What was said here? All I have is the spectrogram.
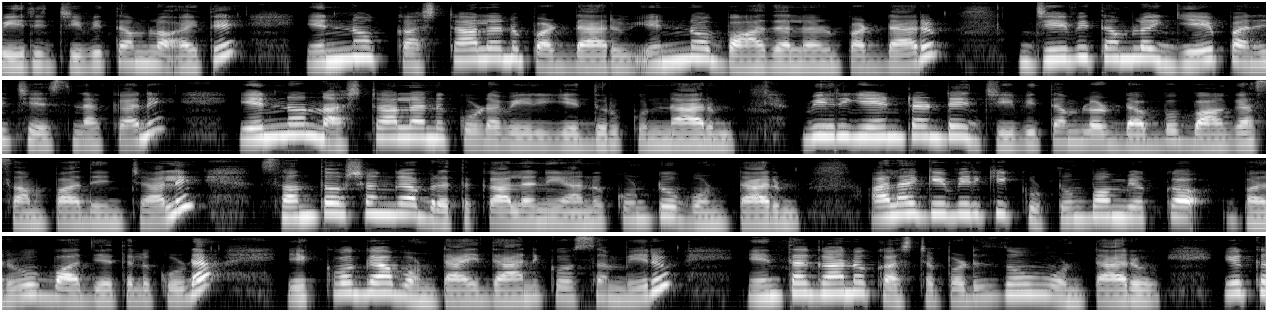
వీరి జీవితంలో అయితే ఎన్నో కష్టాలను పడ్డారు ఎన్నో బాధలను పడ్డారు. జీవితంలో ఏ పని చేసినా కానీ ఎన్నో నష్టాలను కూడా వీరు ఎదుర్కొన్నారు. వీరు ఏంటంటే జీవితంలో డబ్బు బాగా సంపాదించాలి సంతోషంగా బ్రతకాలని అనుకుంటూ ఉంటారు. అలాగే వీరికి కుటుంబం యొక్క బరువు బాధ్యతలు కూడా ఎక్కువగా ఉంటాయి. దానికోసం వీరు ఎంతగానో కష్టపడుతూ ఉంటారు. ఈ యొక్క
